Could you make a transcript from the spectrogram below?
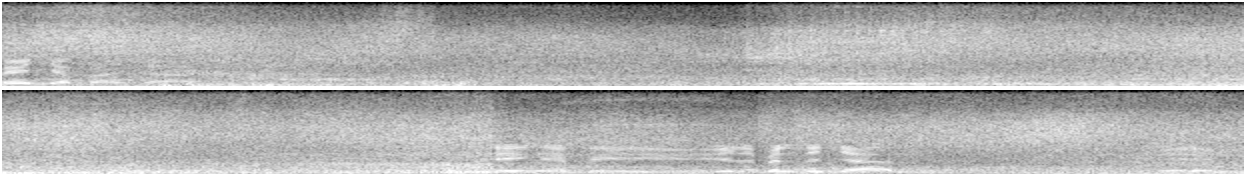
Peña Francia. AMB, i-level din yan. AMB.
